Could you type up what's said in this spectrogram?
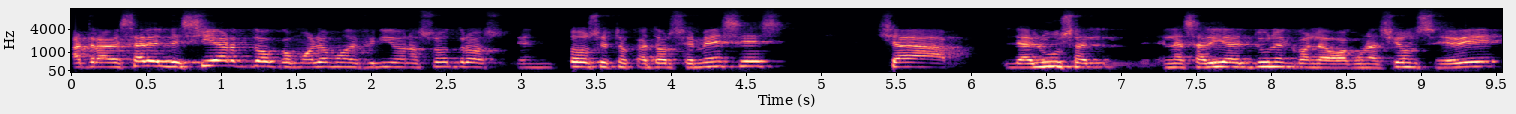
atravesar el desierto, como lo hemos definido nosotros en todos estos 14 meses. Ya la luz en la salida del túnel con la vacunación se ve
